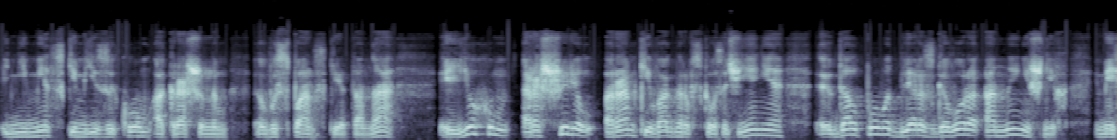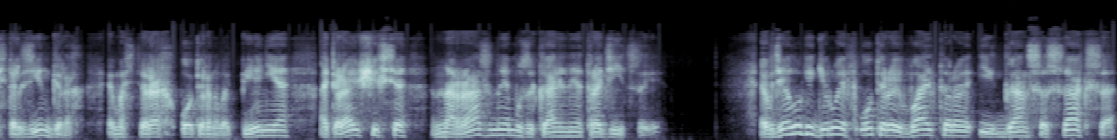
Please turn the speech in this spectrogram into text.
немецким языком, окрашенным в испанские тона, Йохум расширил рамки вагнеровского сочинения, дал повод для разговора о нынешних мейстерзингерах, мастерах оперного пения, опирающихся на разные музыкальные традиции. В диалоге героев оперы Вальтера и Ганса Сакса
